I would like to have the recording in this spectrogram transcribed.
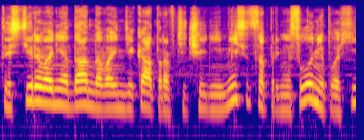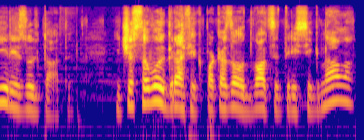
Тестирование данного индикатора в течение месяца принесло неплохие результаты. И часовой график показал 23 сигнала,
